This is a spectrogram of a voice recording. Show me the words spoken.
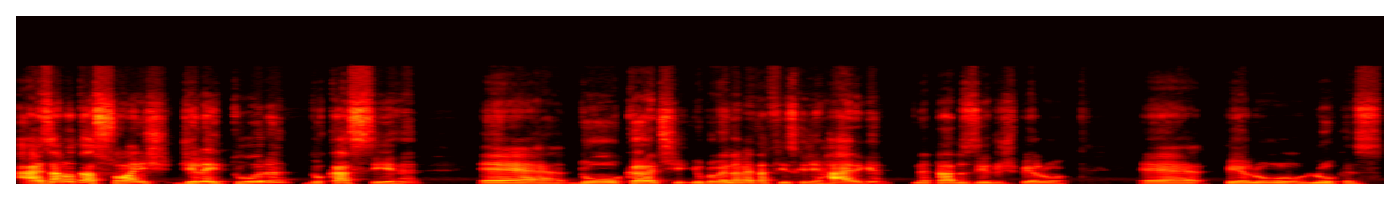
as anotações de leitura do Cassir, é, do Kant e o Problema da Metafísica de Heidegger, né, traduzidos pelo é, pelo Lucas.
